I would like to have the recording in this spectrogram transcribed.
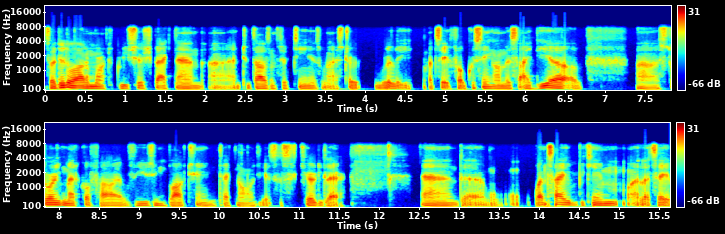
So I did a lot of market research back then. Uh, and 2015 is when I started really, let's say, focusing on this idea of uh, storing medical files using blockchain technology as a security layer. And uh, once I became, uh, let's say,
